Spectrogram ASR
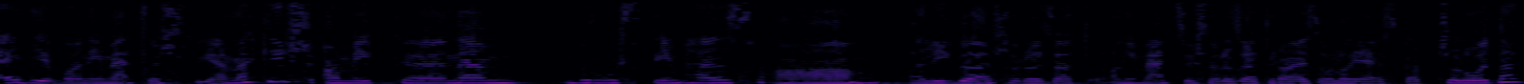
egyéb animációs filmek is, amik nem Bruce Timmhez, a, a Liga sorozat, animációs sorozat rajzolójához kapcsolódnak,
